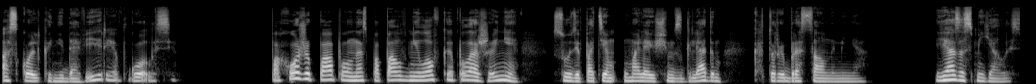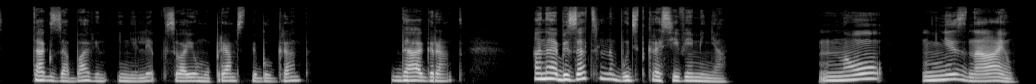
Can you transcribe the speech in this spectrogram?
А сколько недоверия в голосе. Похоже, папа у нас попал в неловкое положение, судя по тем умоляющим взглядам, которые бросал на меня. Я засмеялась. Так забавен и нелеп в своем упрямстве был Грант. Да, Грант, она обязательно будет красивее меня. Ну, не знаю,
